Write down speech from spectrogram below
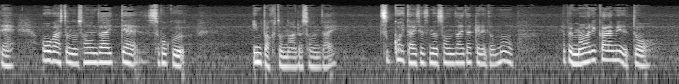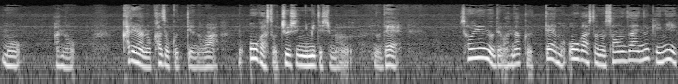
でオーガストの存在ってすごくインパクトのある存在すっごい大切な存在だけれどもやっぱり周りから見るともうあの彼らの家族っていうのはオーガストを中心に見てしまうのでそういうのではなくってもうオーガストの存在抜きに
